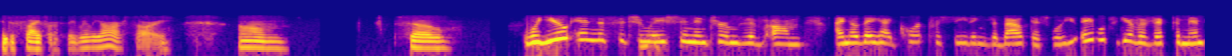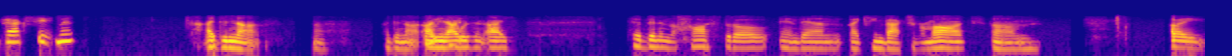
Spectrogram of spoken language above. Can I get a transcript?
and decipher if they really are sorry. Um, so Were you in the situation in terms of um I know they had court proceedings about this. Were you able to give a victim impact statement? I did not. No, I did not. I mean, I was in. I had been in the hospital, and then I came back to Vermont. Um, I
